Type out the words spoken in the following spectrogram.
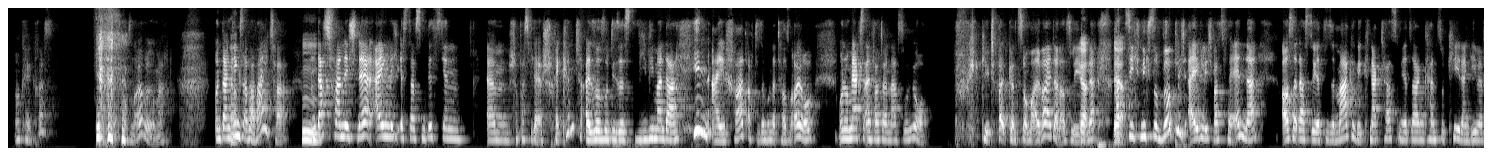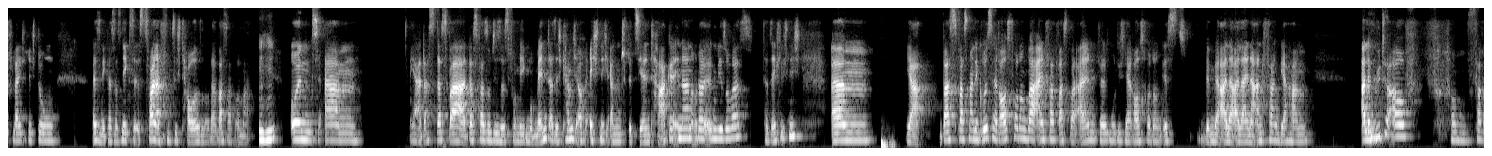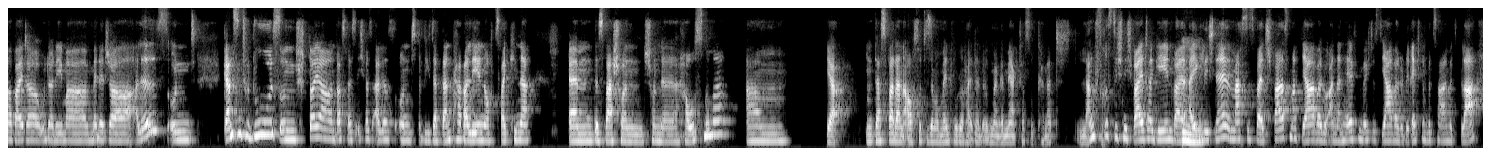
okay, krass. 100.000 Euro gemacht. Und dann ja. ging es aber weiter. Mhm. Und das fand ich, ne, eigentlich ist das ein bisschen ähm, schon fast wieder erschreckend. Also so dieses, wie, wie man da hineifert auf diese 100.000 Euro. Und du merkst einfach danach so, ja, geht halt ganz normal weiter, das Leben. Ja, ne? Hat ja. sich nicht so wirklich eigentlich was verändert, außer dass du jetzt diese Marke geknackt hast und jetzt sagen kannst, okay, dann gehen wir vielleicht Richtung, weiß ich nicht, was das nächste ist, 250.000 oder was auch immer. Mhm. Und ähm, ja, das, das, war, das war so dieses von wegen Moment. Also ich kann mich auch echt nicht an einen speziellen Tag erinnern oder irgendwie sowas. Tatsächlich nicht. Ähm, ja, was, was meine größte Herausforderung war, einfach, was bei allen vermutlich die Herausforderung ist, wenn wir alle alleine anfangen. Wir haben alle Hüte auf, vom Facharbeiter, Unternehmer, Manager, alles und ganzen To-Dos und Steuer und was weiß ich was alles. Und wie gesagt, dann parallel noch zwei Kinder. Ähm, das war schon, schon eine Hausnummer. Ähm, ja, und das war dann auch so dieser Moment, wo du halt dann irgendwann gemerkt hast, so kann das langfristig nicht weitergehen, weil mhm. eigentlich, ne, machst es, weil es Spaß macht, ja, weil du anderen helfen möchtest, ja, weil du die Rechnung bezahlen willst, bla.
